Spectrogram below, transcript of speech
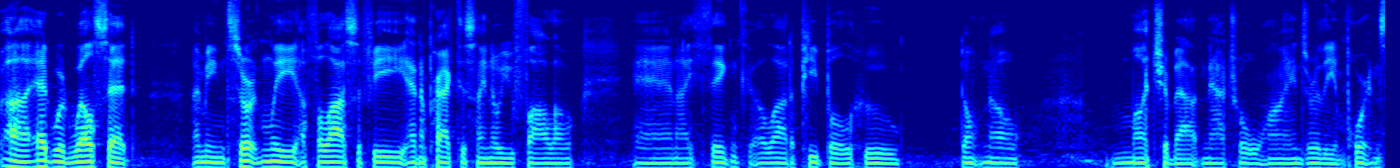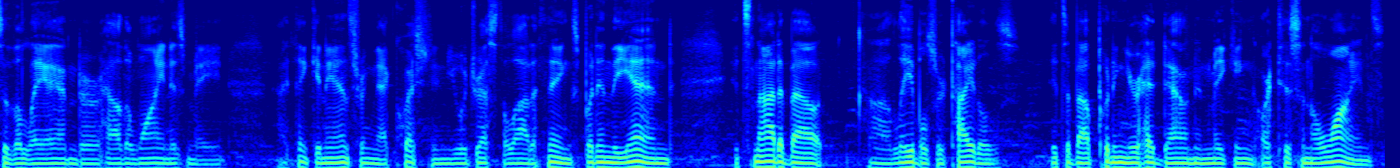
Uh, Edward, well said. I mean, certainly a philosophy and a practice I know you follow. And I think a lot of people who don't know much about natural wines or the importance of the land or how the wine is made. I think in answering that question, you addressed a lot of things. But in the end, it's not about uh, labels or titles, it's about putting your head down and making artisanal wines.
